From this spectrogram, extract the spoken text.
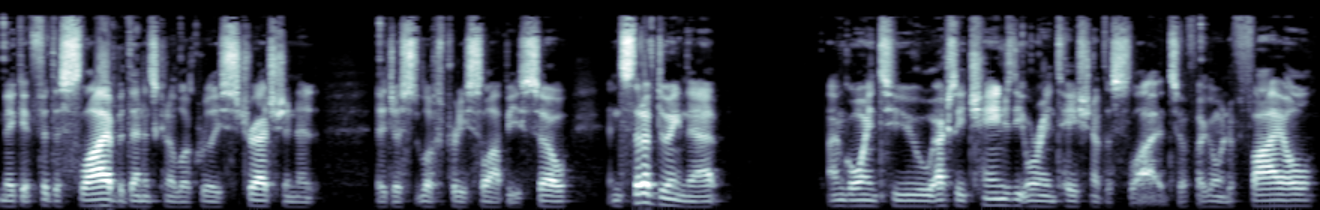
make it fit the slide but then it's going to look really stretched and it it just looks pretty sloppy. So instead of doing that, I'm going to actually change the orientation of the slide. So if I go into File,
